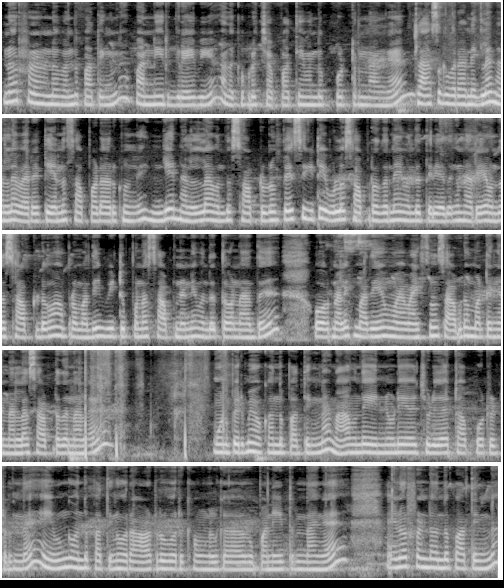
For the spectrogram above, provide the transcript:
இன்னொரு ஃப்ரெண்டு வந்து பார்த்திங்கன்னா பன்னீர் கிரேவியும் அதுக்கப்புறம் சப்பாத்தியும் வந்து போட்டிருந்தாங்க. கிளாஸுக்கு வர அன்றைக்கிலாம் நல்ல வெரைட்டியான சாப்பாடாக இருக்குங்க. இங்கே நல்லா வந்து சாப்பிட்டுடும் பேசிக்கிட்டே இவ்வளோ சாப்பிட்றதுனே வந்து தெரியாதுங்க. நிறைய வந்து சாப்பிட்டுடுவோம் அப்புறம் மதியம் வீட்டுக்கு போனால் சாப்பிடணுன்னே வந்து தோணாது. ஒரு நாளைக்கு மதியம் மேக்ஸிமம் சாப்பிட மாட்டேங்க. நல்லா சாப்பிட்டதுனால. மூணு பேருமே உட்காந்து பார்த்தீங்கன்னா நான் வந்து என்னுடைய சுடிதார் டாப் போட்டுட்டு இருந்தேன் இவங்க வந்து பார்த்திங்கன்னா ஒரு ஆர்டர் ஒர்க் அவங்களுக்கு பண்ணிகிட்டு இருந்தாங்க இன்னொரு ஃப்ரெண்டு வந்து பார்த்திங்கன்னா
